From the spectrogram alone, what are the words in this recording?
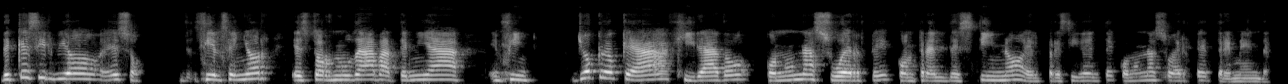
¿de qué sirvió eso? Si el Señor estornudaba, tenía en fin, yo creo que ha girado con una suerte contra el destino, el presidente, con una suerte tremenda.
